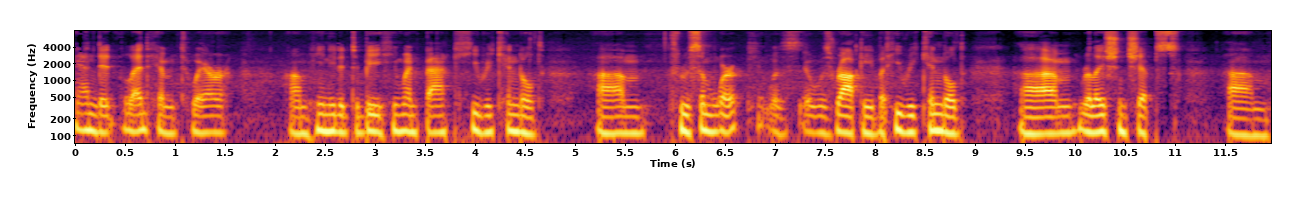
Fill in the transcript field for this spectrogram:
and it led him to where um, he needed to be. He went back. He rekindled um, through some work. It was it was rocky, but he rekindled um, relationships um,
